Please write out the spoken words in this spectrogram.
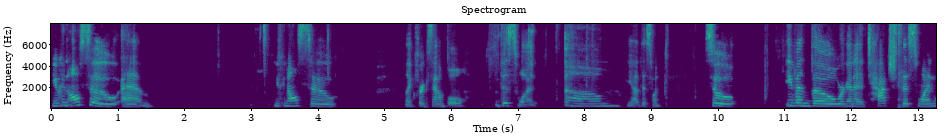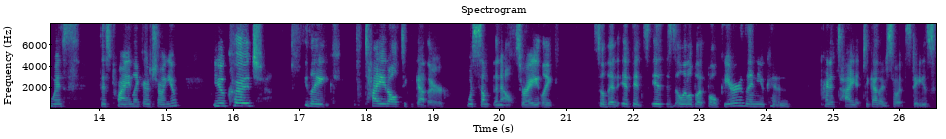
You can also, um, you can also, like for example, this one, um, yeah, this one. So even though we're going to attach this one with this twine like I was showing you, you could like tie it all together with something else, right? Like so that if it is a little bit bulkier, then you can kind of tie it together so it stays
